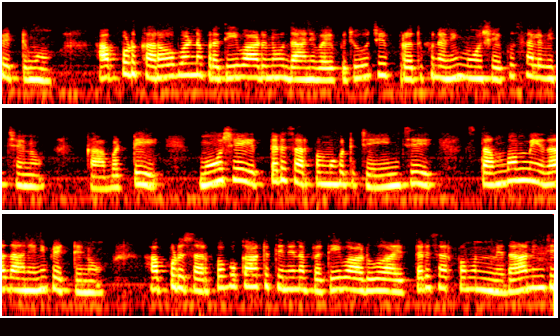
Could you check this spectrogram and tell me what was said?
పెట్టుము. అప్పుడు కరవబడిన ప్రతివాడును దాని వైపు చూచి బ్రతుకునని మోషేకు సెలవిచ్చాను. కాబట్టి మోషే ఇత్తడి సర్పం ఒకటి చేయించి స్తంభం మీద దానిని పెట్టెను. అప్పుడు సర్పపు కాటు తినిన ప్రతివాడు ఆ ఇత్తడి సర్పమును నిదానించి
